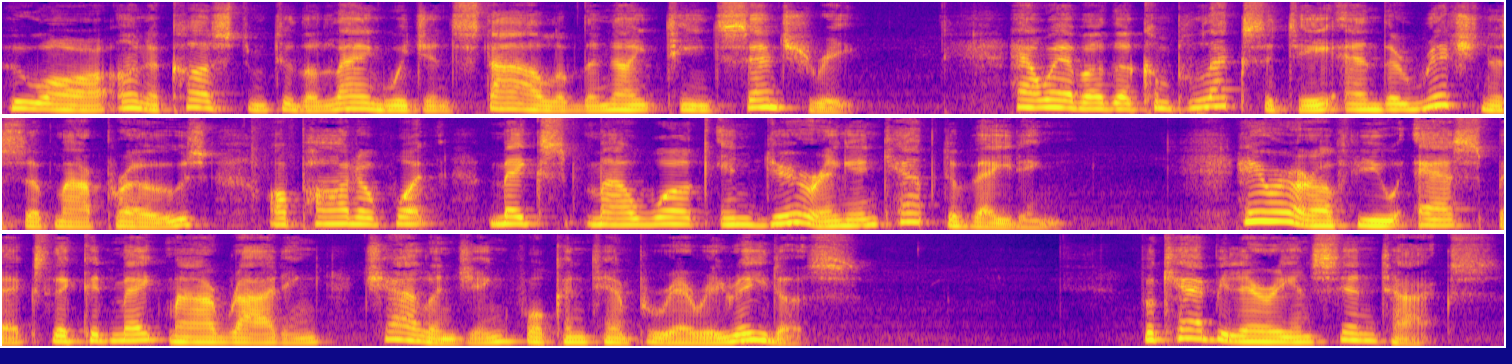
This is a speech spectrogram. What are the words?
who are unaccustomed to the language and style of the 19th century. However, the complexity and the richness of my prose are part of what makes my work enduring and captivating. Here are a few aspects that could make my writing challenging for contemporary readers. Vocabulary and syntax.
